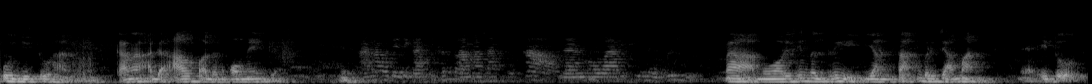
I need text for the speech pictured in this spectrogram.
puji Tuhan karena ada alfa dan omega. Ya. Karena udah dikasih keselamatan kekal dan mewarisi negeri. Nah, mewarisi negeri yang tak berjaman. Ya, itu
